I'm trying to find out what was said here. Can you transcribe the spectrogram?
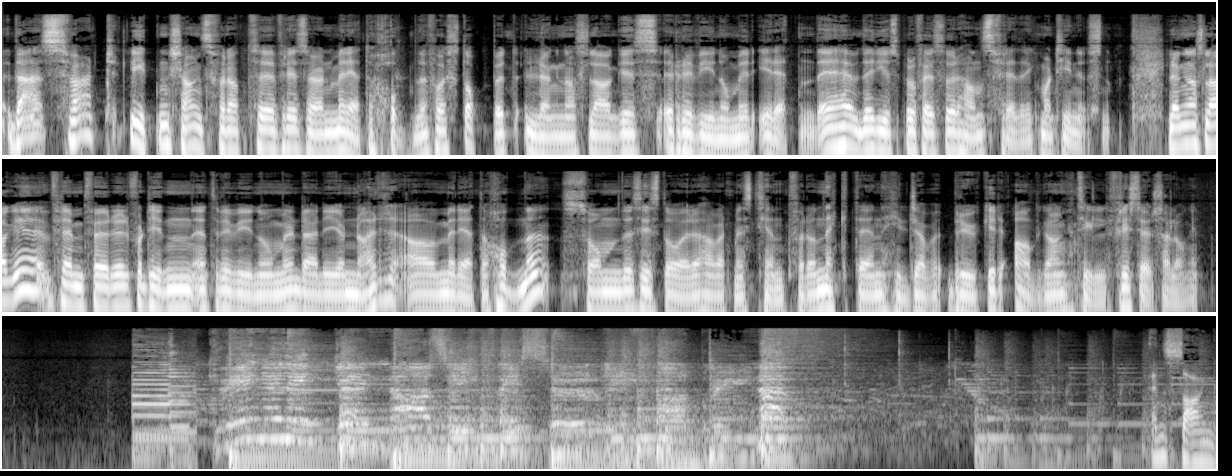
Det er svært liten sjanse for at frisøren Merete Hodne får stoppet Løgnaslagets revynummer i retten. Det hevder jusprofessor Hans Fredrik Martinussen. Løgnaslaget fremfører for tiden et revynummer der de gjør narr av Merete Hodne, som det siste året har vært mest kjent for å nekte en hijab-bruker adgang til frisørsalongen. Kvinnelige nazifrisør ifra Bryne. En sang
